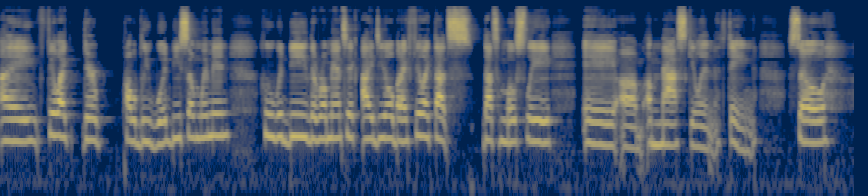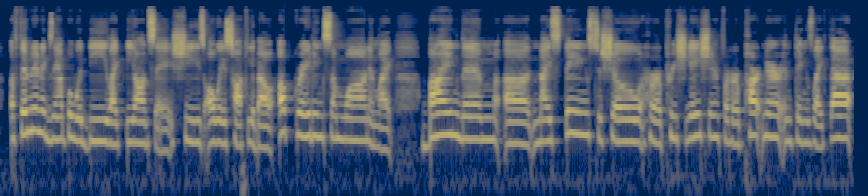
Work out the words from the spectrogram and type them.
I feel like there probably would be some women who would be the romantic ideal, but I feel like that's that's mostly a um, a masculine thing. So, a feminine example would be like Beyonce. She's always talking about upgrading someone and like buying them uh, nice things to show her appreciation for her partner and things like that.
